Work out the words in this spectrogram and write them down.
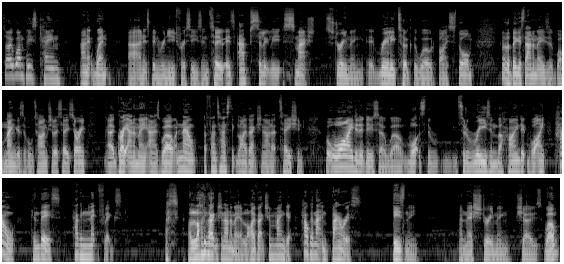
So One Piece came and it went, uh, and it's been renewed for a season two. It's absolutely smashed streaming. It really took the world by storm. One of the biggest animes, of, well, mangas of all time, should I say? Sorry. Uh, great anime as well, and now a fantastic live action adaptation. But why did it do so well? What's the sort of reason behind it? Why? How can this? How can Netflix, a live action anime, a live action manga, how can that embarrass Disney and their streaming shows? Well,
